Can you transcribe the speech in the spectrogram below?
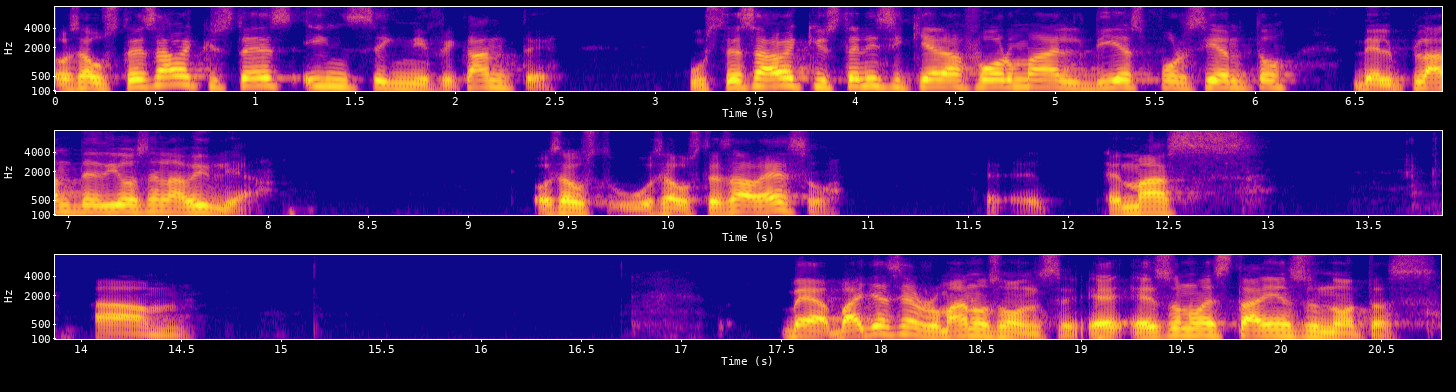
o sea, usted sabe que usted es insignificante. Usted sabe que usted ni siquiera forma el 10% del plan de Dios en la Biblia. O sea, usted, sabe eso. Eh, es más, vea, váyase a Romanos 11. E, eso no está ahí en sus notas.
